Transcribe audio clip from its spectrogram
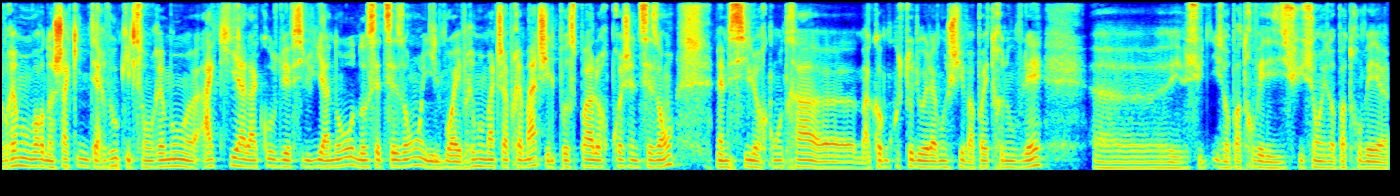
vraiment voir dans chaque interview qu'ils sont vraiment acquis à la cause du FC Lugano dans cette saison. Ils voient vraiment match après match, ils ne posent pas à leur prochaine saison, même si leur contrat, ben, comme Custodio et Lamonchi, ne va pas être renouvelé. ils n'ont pas trouvé des discussions, ils n'ont pas trouvé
